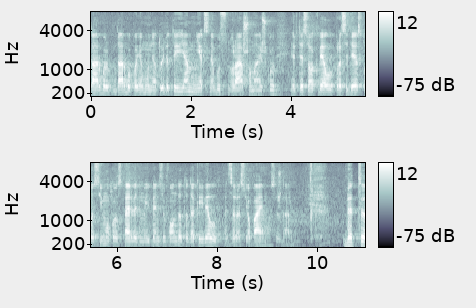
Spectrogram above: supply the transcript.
darbo ir darbo pajamų neturi, tai jam nieks nebus nurašoma, aišku, ir tiesiog vėl prasidės tos įmokos pervedimai į pensijų fondą tada, kai vėl atsiras jo pajamos iš darbo. Bet e,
